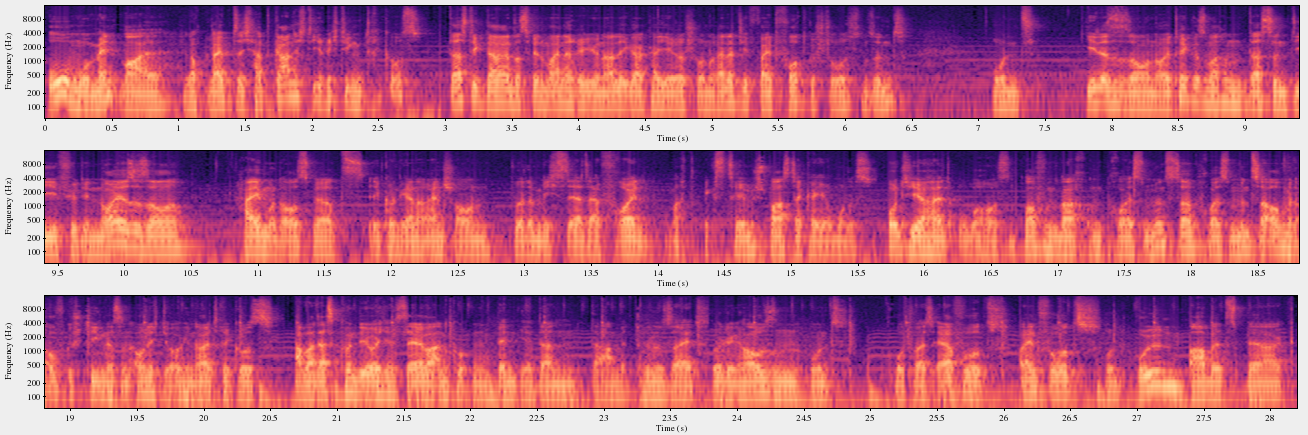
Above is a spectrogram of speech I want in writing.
Oh, Moment mal, Lok Leipzig hat gar nicht die richtigen Trikots. Das liegt daran, dass wir in meiner Regionalliga-Karriere schon relativ weit fortgestoßen sind und jede Saison neue Trikots machen. Das sind die für die neue Saison Heim und auswärts. Ihr könnt gerne reinschauen. Würde mich sehr, sehr freuen. Macht extrem Spaß, der Karrieremodus. Und hier halt Oberhausen. Offenbach und Preußen Münster. Preußen Münster auch mit aufgestiegen. Das sind auch nicht die Originaltrikots. Aber das könnt ihr euch jetzt selber angucken, wenn ihr dann da mit drin seid. Rödinghausen und Rot-Weiß Erfurt, Weinfurt und Ulm, Babelsberg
